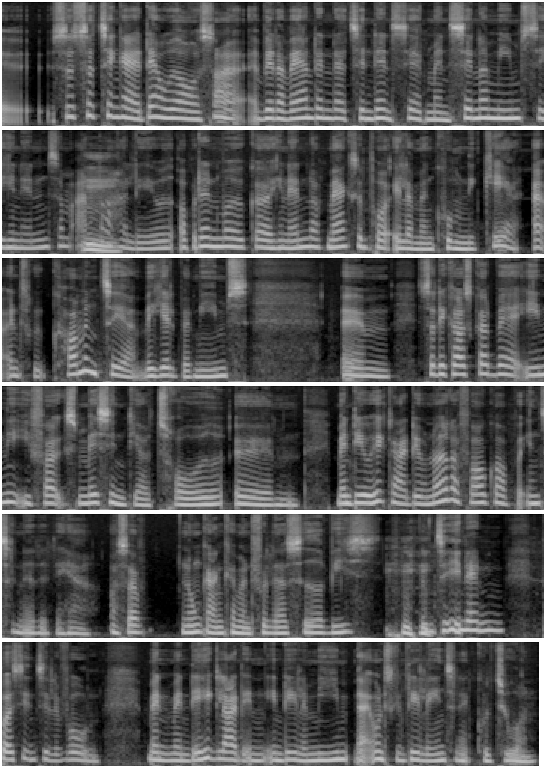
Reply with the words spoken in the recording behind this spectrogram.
øh, så, så tænker jeg, at derudover, så vil der være den der tendens til, at man sender memes til hinanden, som andre mm. har lavet, og på den måde gør hinanden opmærksom på, eller man kommunikerer, øh, kommenterer ved hjælp af memes. Øhm, så det kan også godt være inde i folks messenger-tråde. Øhm, men det er jo helt klart, det er jo noget, der foregår på internettet, det her. Og så nogle gange kan man følge at sidde og vise til hinanden på sin telefon. Men, men det er helt klart en, en del af meme, nej, undskyld, en del af internetkulturen.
